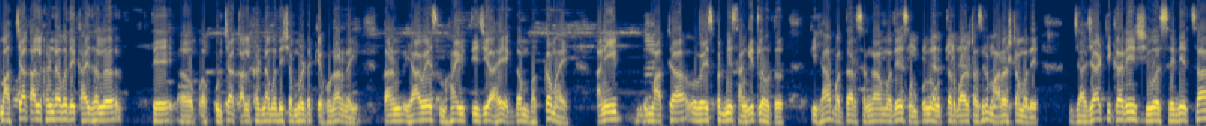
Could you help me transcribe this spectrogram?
मागच्या कालखंडामध्ये काय झालं ते पुढच्या कालखंडामध्ये शंभर टक्के होणार नाही. कारण ह्यावेळेस महायुती जी आहे एकदम भक्कम आहे. आणि मागच्या वेळेस पण मी सांगितलं होतं की ह्या मतदारसंघामध्ये संपूर्ण उत्तर महाराष्ट्र असेल महाराष्ट्रामध्ये. ज्या ज्या ठिकाणी शिवसेनेचा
